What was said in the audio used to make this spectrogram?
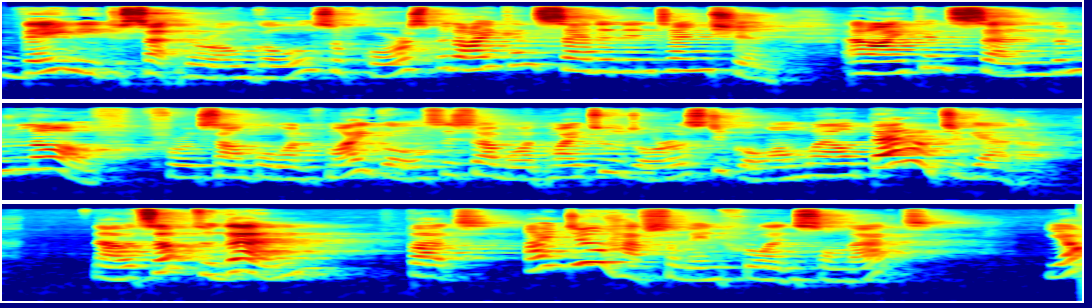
they need to set their own goals of course, but I can set an intention and I can send them love. For example, one of my goals is I want my two daughters to go on well better together. Now it's up to them, but I do have some influence on that. Yeah.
